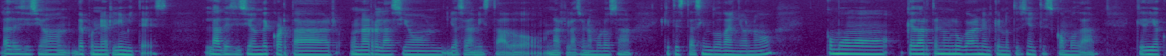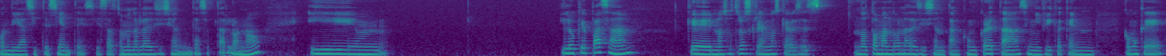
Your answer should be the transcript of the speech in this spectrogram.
la decisión de poner límites, la decisión de cortar una relación, ya sea de amistad o una relación amorosa que te esté haciendo daño, ¿no? Como quedarte en un lugar en el que no te sientes cómoda, que día con día sí te sientes y estás tomando la decisión de aceptarlo, ¿no? Y mm, lo que pasa que nosotros creemos que a veces no tomando una decisión tan concreta significa que como que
